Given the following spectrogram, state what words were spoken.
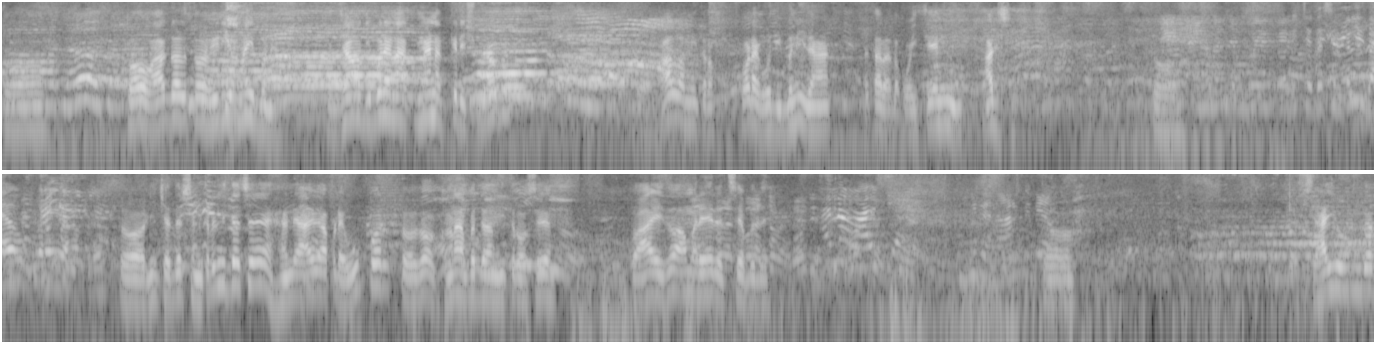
તો તો આગળ તો વીડિયો નહીં બને. પણ જ્યાં સુધી બને ના મહેનત કરીશ, બરાબર? હાલો મિત્રો, થોડાક સુધી બની જાય અત્યારે તો કોઈ છે નહીં. છે. તો તો નીચે દર્શન કરી લીધા છે અને આવ્યા આપણે ઉપર. તો જો ઘણા બધા મિત્રો છે. તો આ જો અમારે હેર જ છે બધે. તો જાયું અંદર,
